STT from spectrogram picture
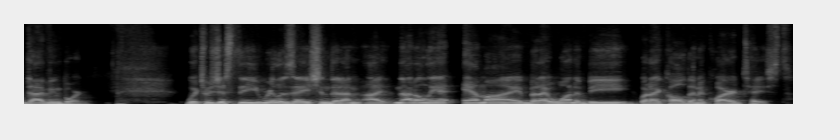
diving board, which was just the realization that I'm I not only am I, but I want to be what I called an acquired taste.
